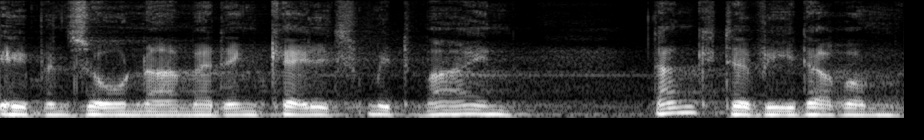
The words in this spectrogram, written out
Ebenso nahm er den Kelch mit Wein, dankte wiederum,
